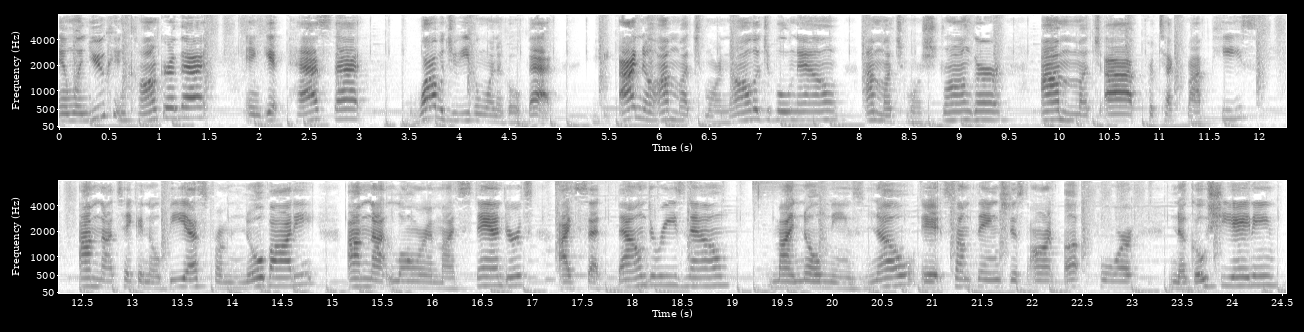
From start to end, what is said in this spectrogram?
And when you can conquer that and get past that, why would you even want to go back? I know I'm much more knowledgeable now. I'm much more stronger. I'm much, I protect my peace. I'm not taking no BS from nobody. I'm not lowering my standards. I set boundaries now. My no means no. It some things just aren't up for negotiating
